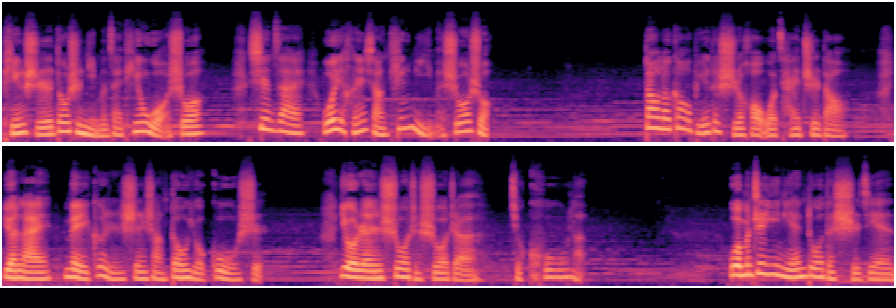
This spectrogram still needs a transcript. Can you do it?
平时都是你们在听我说，现在我也很想听你们说说。到了告别的时候，我才知道，原来每个人身上都有故事。有人说着说着就哭了。我们这一年多的时间，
